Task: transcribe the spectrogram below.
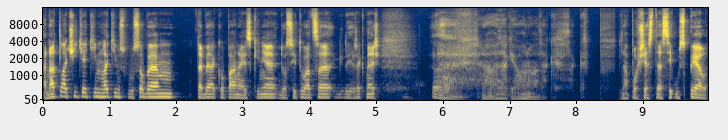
A natlačí tě tímhletím způsobem tebe jako pána jeskyně do situace, kdy řekneš, no tak jo, no tak, tak na pošesté si uspěl,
